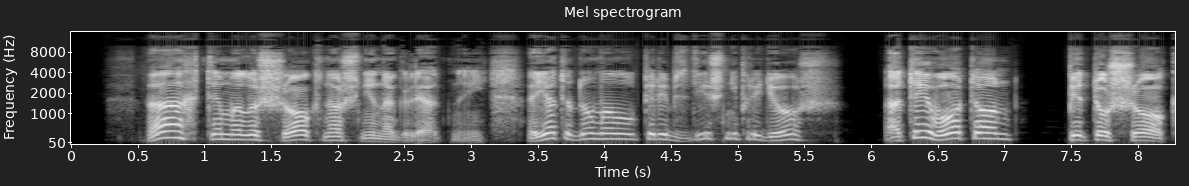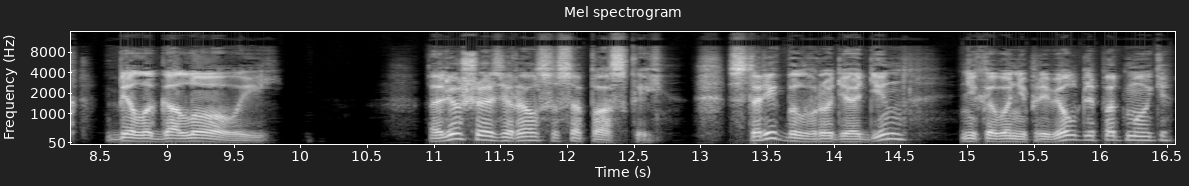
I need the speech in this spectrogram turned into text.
— Ах ты, малышок наш ненаглядный! Я-то думал, перебздишь не придешь. А ты вот он, петушок белоголовый. Алеша озирался с опаской. Старик был вроде один, никого не привел для подмоги.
